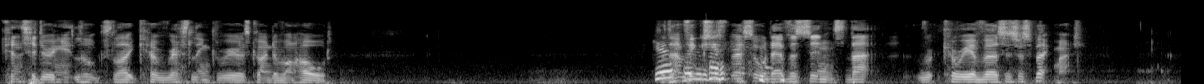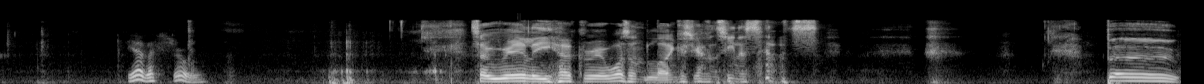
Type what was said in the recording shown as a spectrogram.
considering it looks like her wrestling career is kind of on hold. I don't think she's wrestled ever since that r- career versus respect match. Yeah, that's true. So really, her career was on the line because you haven't seen her since. Boo!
